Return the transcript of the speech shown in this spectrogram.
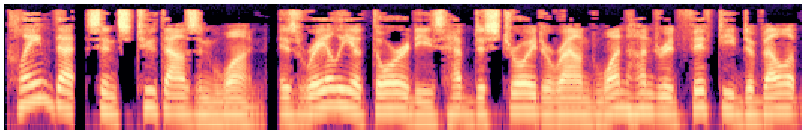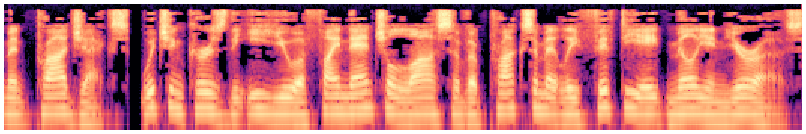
claimed that, since 2001, Israeli authorities have destroyed around 150 development projects, which incurs the EU a financial loss of approximately €58 million. Euros.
